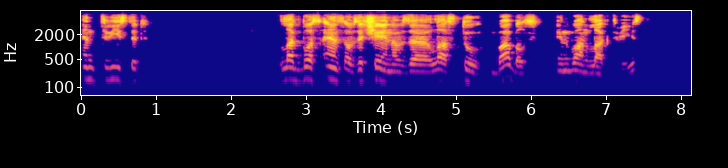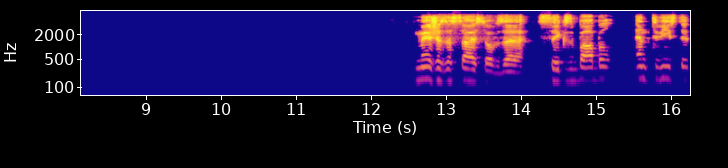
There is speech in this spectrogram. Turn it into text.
and twist it lock both ends of the chain of the last two bubbles in one lock twist. Measure the size of the sixth bubble and twist it.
